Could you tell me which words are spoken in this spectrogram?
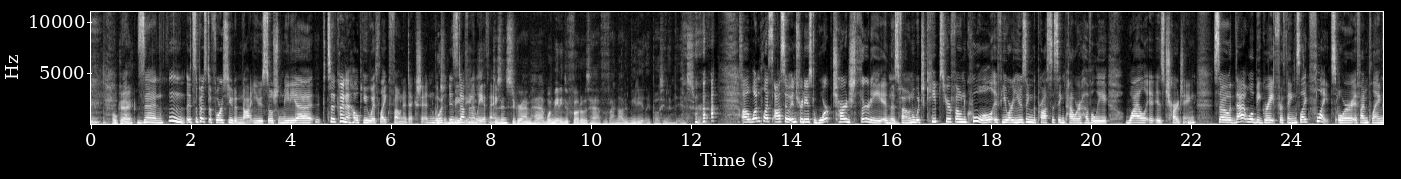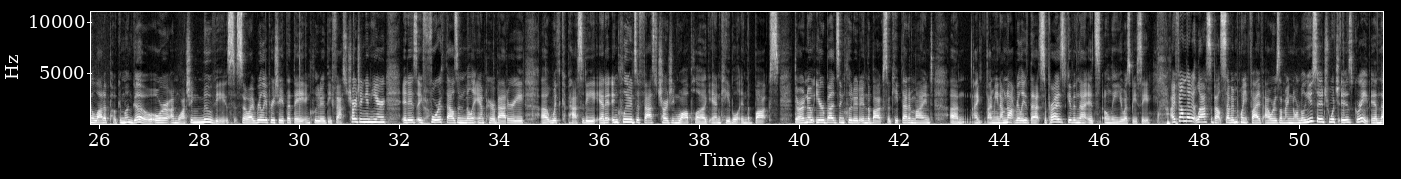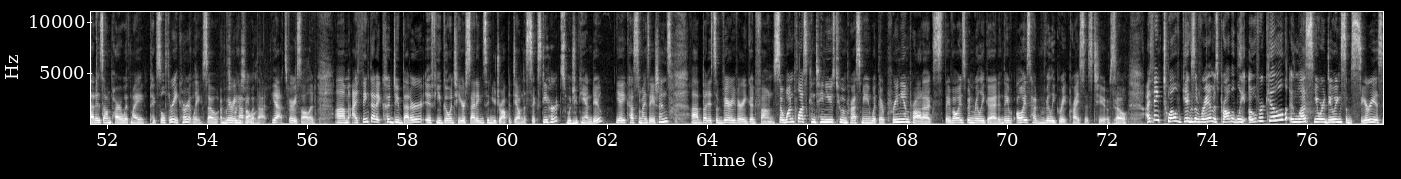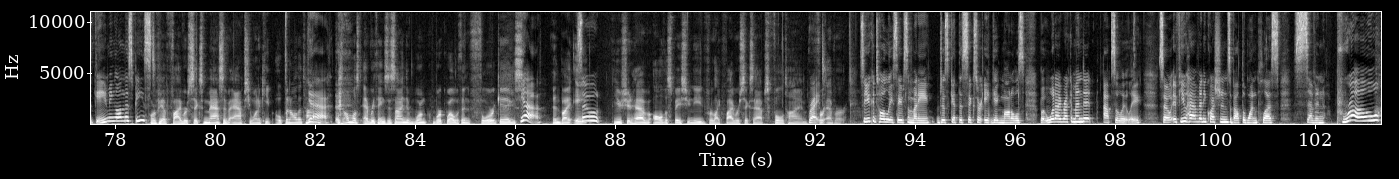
Okay. Zen, hmm, it's supposed to force you to not use social media to kind of help you with like phone addiction, which is definitely a thing. Does Instagram have? What meaning do photos have if I'm not immediately posting them to Instagram? Uh, OnePlus also introduced Warp Charge 30 in this phone, which keeps your phone cool if you are using the processing power heavily while it is charging. So that will be great for things like flights, or if I'm playing a lot of Pokemon Go, or I'm watching movies. So I really appreciate that they included the fast charging in here. It is a 4,000 milliampere battery uh, with capacity, and it includes a fast charging wall plug and cable in the box. There are no earbuds included in the box, so keep that in mind. Um, I, I mean, I'm not really that surprised given that it's only USB C. I found that it lasts about 7.5 hours on my normal usage, which is great, and that is on par with my Pixel 3 currently. So I'm very pretty happy with that. Yeah, it's very solid. Um, I think that it could do better if you go into your settings and you drop it down to 60 hertz, which you can do. Yay, customizations. Uh, but it's a very, very good phone. So OnePlus continues to impress me with their premium products. They've always been really good and they've always had really great prices too. So I think 12 gigs of RAM is probably overkill unless you are doing some serious gaming on this beast. or if you have five or six massive apps you want to keep open all the time. Yeah. Because almost everything's designed to work, work well within four gigs. yeah. And by eight, So- you should have all the space you need for like five or six apps full time Right. forever. So you could totally save some money, just get the six or eight gig models. But would I recommend it? Absolutely. So if you have any questions about the OnePlus 7 Pro,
